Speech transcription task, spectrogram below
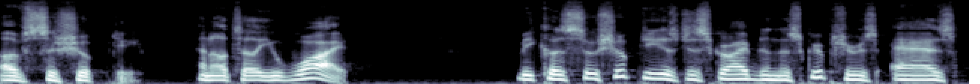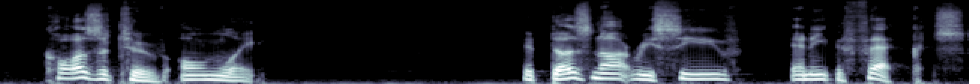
of Sushupti, and I'll tell you why. Because Sushupti is described in the scriptures as causative only it does not receive any effects.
